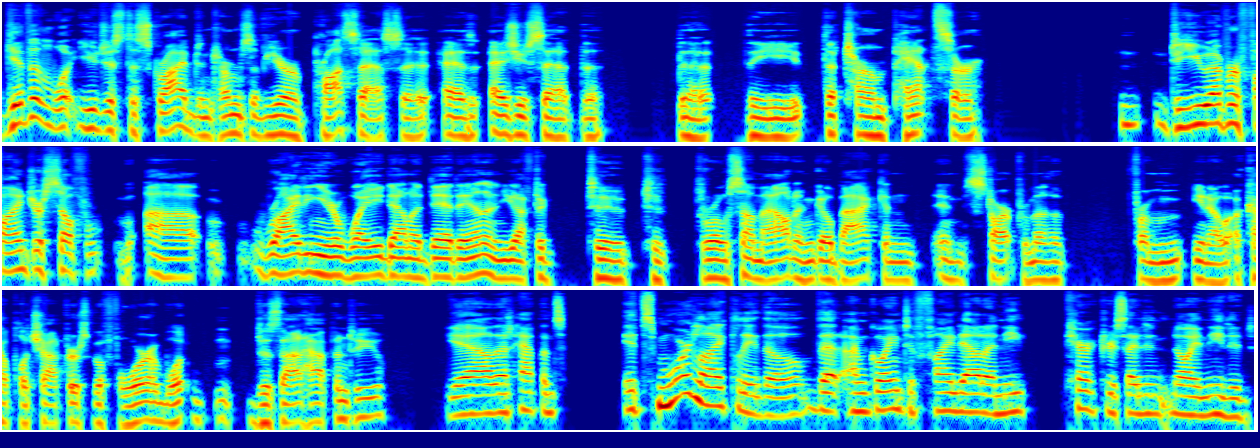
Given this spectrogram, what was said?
given what you just described in terms of your process, uh, as as you said, the the the the term pantser, do you ever find yourself uh, riding your way down a dead end, and you have to to to throw some out and go back and and start from a from you know a couple of chapters before? What does that happen to you? Yeah, that happens. It's more likely though that I'm going to find out I need characters I didn't know I needed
